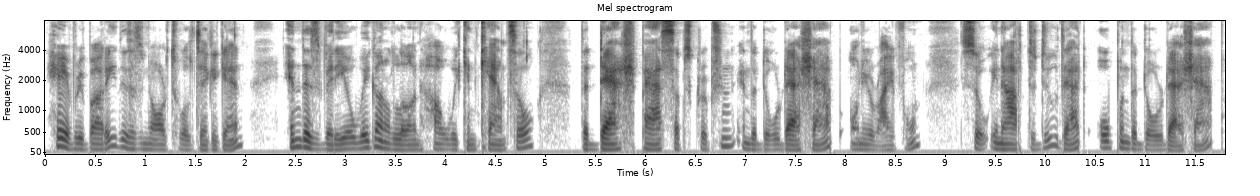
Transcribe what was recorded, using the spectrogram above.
Hey everybody, this is Northville again. In this video, we're going to learn how we can cancel the DashPass subscription in the DoorDash app on your iPhone. So in order to do that, open the DoorDash app.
